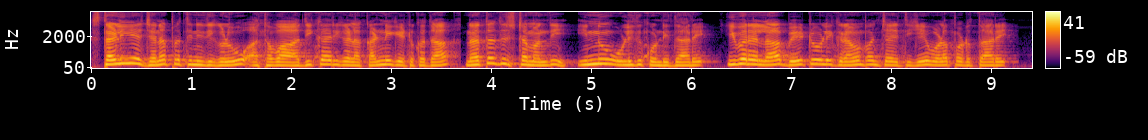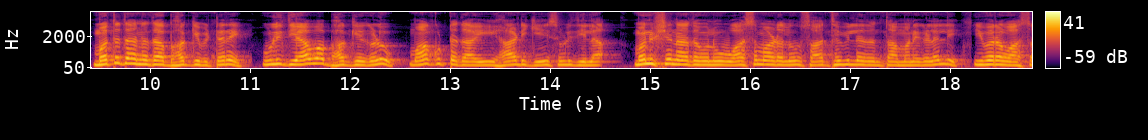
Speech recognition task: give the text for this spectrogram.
ಸ್ಥಳೀಯ ಜನಪ್ರತಿನಿಧಿಗಳು ಅಥವಾ ಅಧಿಕಾರಿಗಳ ಕಣ್ಣಿಗೆಟುಕದ ನತದೃಷ್ಟ ಮಂದಿ ಇನ್ನೂ ಉಳಿದುಕೊಂಡಿದ್ದಾರೆ. ಇವರೆಲ್ಲ ಬೇಟೋಳಿ ಗ್ರಾಮ ಪಂಚಾಯಿತಿಗೆ ಒಳಪಡುತ್ತಾರೆ. ಮತದಾನದ ಭಾಗ್ಯ ಬಿಟ್ಟರೆ ಉಳಿದ್ಯಾವ ಭಾಗ್ಯಗಳು ಮಾಕುಟ್ಟದ ಈ ಹಾಡಿಗೆ ಸುಳಿದಿಲ್ಲ. ಮನುಷ್ಯನಾದವನು ವಾಸ ಮಾಡಲು ಸಾಧ್ಯವಿಲ್ಲದಂಥ ಮನೆಗಳಲ್ಲಿ ಇವರ ವಾಸ.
